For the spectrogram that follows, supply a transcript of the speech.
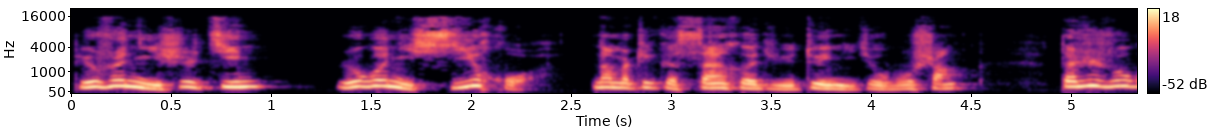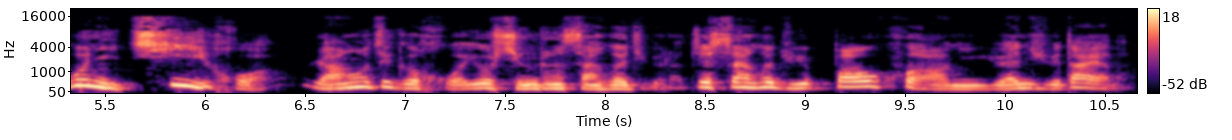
比如说你是金，如果你喜火，那么这个三合局对你就无伤；但是如果你忌火，然后这个火又形成三合局了，这三合局包括啊你原局带的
